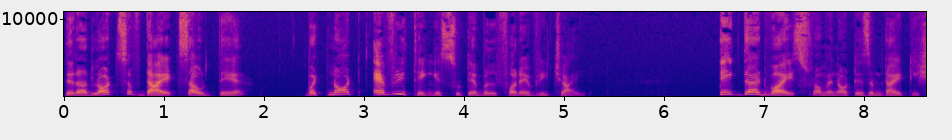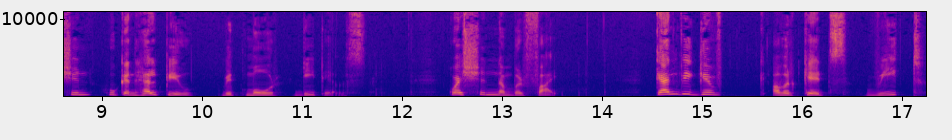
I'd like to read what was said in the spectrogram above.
There are lots of diets out there, but not everything is suitable for every child. Take the advice from an autism dietitian who can help you with more details. Question number 5 Can we give our kids wheat,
